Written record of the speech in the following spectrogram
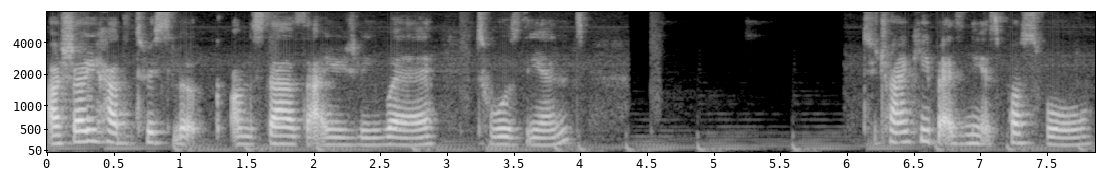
I'll show you how the twist look on the styles that I usually wear towards the end. To try and keep it as neat as possible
